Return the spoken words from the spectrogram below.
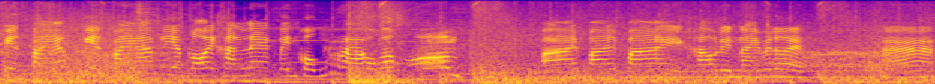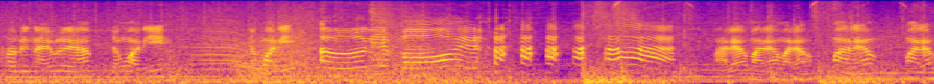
เบียดไปครับ เบียดไปครับ เรียบร้อยคันแรกเป็นของเราครับผม ไปไปไปเข้าเลนในไปเลยอ่าเข้าเลนในไปเลยครับ จังหวะนี้ จังหวะนี้ เออเรียบร้อย มาแล้วมาแล้วมาแล้วมาแล้วมาแล้ว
